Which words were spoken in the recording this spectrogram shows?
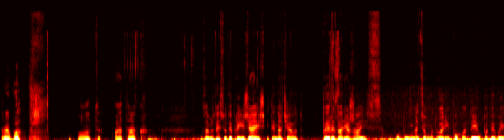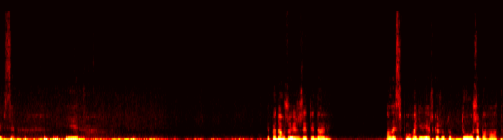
треба. От. А так завжди сюди приїжджаєш і ти наче от перезаряджаєшся. Побув на цьому дворі, походив, подивився. І, продовжуєш жити далі. Але спогадів, я ж кажу, тут дуже багато.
